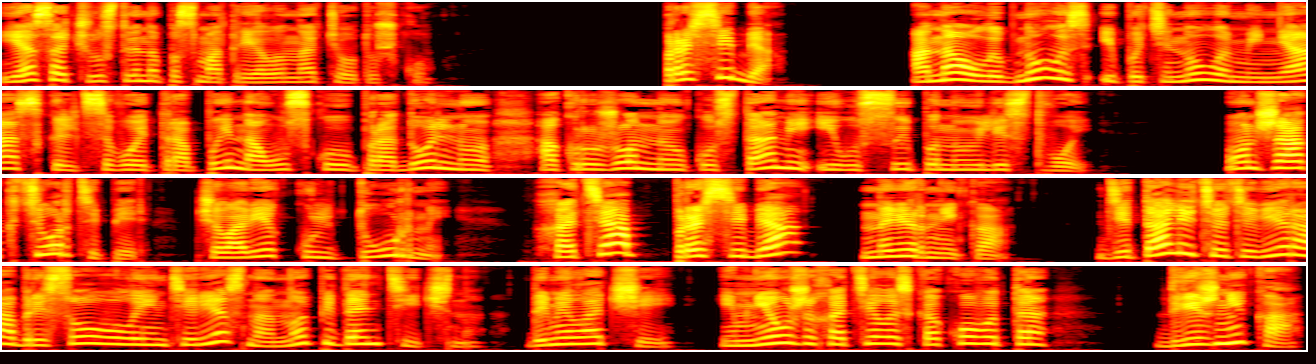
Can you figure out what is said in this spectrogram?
Я сочувственно посмотрела на тетушку. Про себя. Она улыбнулась и потянула меня с кольцевой тропы на узкую продольную, окруженную кустами и усыпанную листвой. Он же актер теперь, человек культурный. Хотя про себя наверняка. Детали тетя Вера обрисовывала интересно, но педантично, до мелочей, и мне уже хотелось какого-то движника,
